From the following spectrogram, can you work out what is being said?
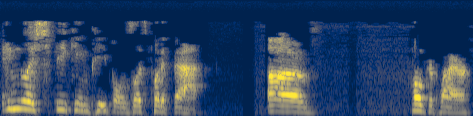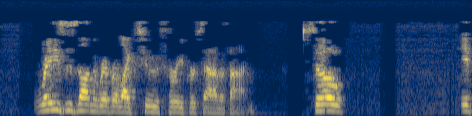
English speaking peoples, let's put it that, of poker player raises on the river like 2 3% of the time. So, if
